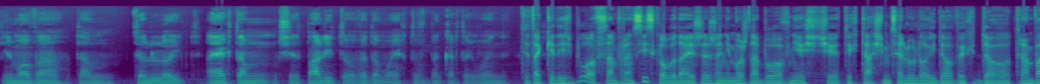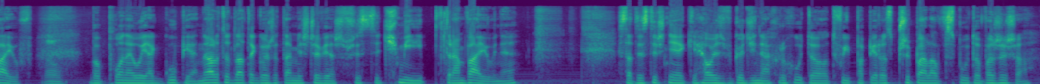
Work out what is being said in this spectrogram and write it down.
filmowa, tam celuloid. A jak tam się pali, to wiadomo, jak to w bankartach wojny. Ty tak kiedyś było w San Francisco bodajże, że nie można było wnieść tych taśm celuloidowych do tramwajów, no. bo płonęły jak głupie. No ale to dlatego, że tam jeszcze, wiesz, wszyscy ćmili w tramwaju, nie? Statystycznie, jak jechałeś w godzinach ruchu, to twój papieros przypalał współtowarzysza.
